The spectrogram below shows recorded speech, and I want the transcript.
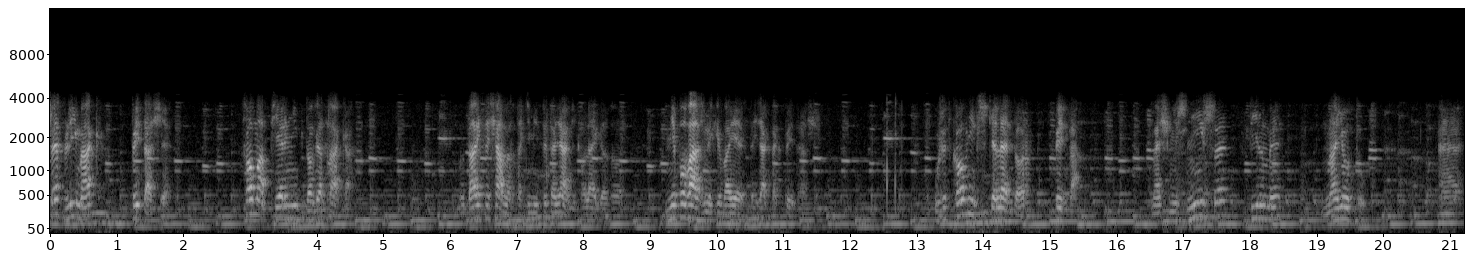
Szef Limak pyta się, co ma piernik do wiatraka? No daj se siano z takimi pytaniami, kolego, to niepoważny chyba jesteś, jak tak pytasz. Użytkownik Szkieletor pyta, najśmieszniejsze filmy na YouTube. E,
